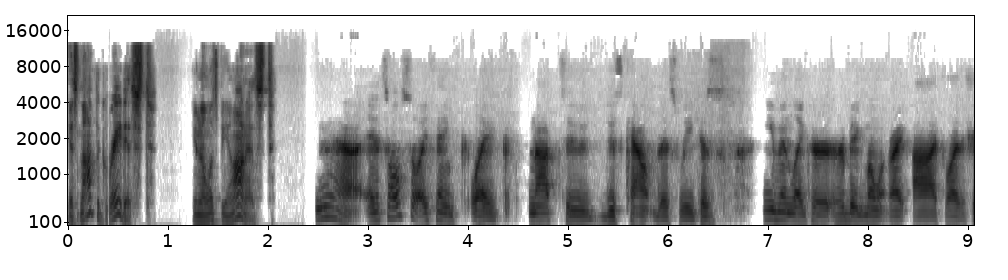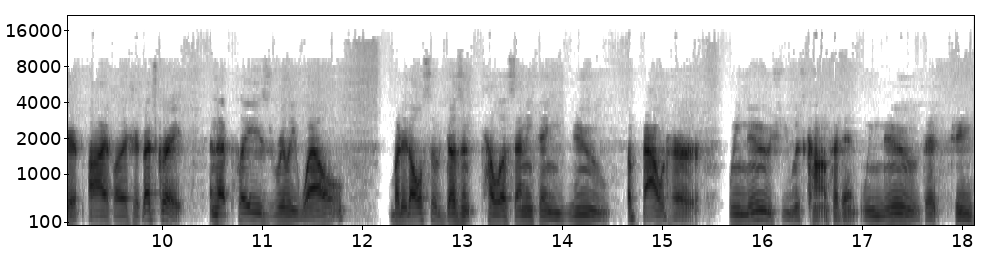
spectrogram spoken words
it's not the greatest. You know, let's be honest. Yeah, and it's also, I think, like, not to discount this week, because even like her her big moment, right? I fly the ship. I fly the ship. That's great, and that plays really well. But it also doesn't tell us anything new about her. We knew she was confident. We knew that she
